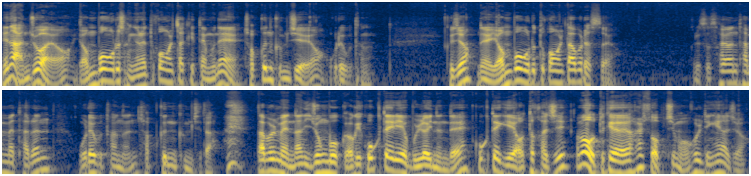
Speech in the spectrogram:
얘는 안 좋아요. 연봉으로 작년에 뚜껑을 땄기 때문에 접근 금지예요. 올해부터는. 그죠? 네, 연봉으로 뚜껑을 따버렸어요. 그래서 서현 탑메탈은 올해부터는 접근 금지다. 더블맨 난 이 종목 여기 꼭대기에 물려 있는데 꼭대기에 어떡하지? 뭐 어떻게 할 수 없지 뭐 홀딩 해야죠.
